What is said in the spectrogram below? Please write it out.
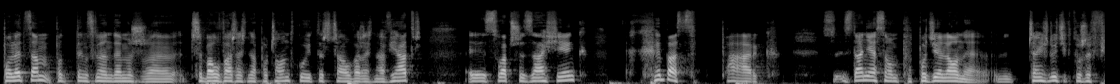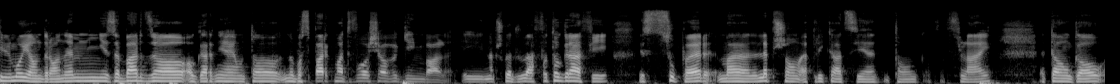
polecam pod tym względem, że trzeba uważać na początku i też trzeba uważać na wiatr, słabszy zasięg. Chyba Spark zdania są podzielone. Część ludzi, którzy filmują dronem, nie za bardzo ogarniają to, no bo Spark ma dwuosiowy gimbal. I na przykład dla fotografii jest super, ma lepszą aplikację, tą Fly, tą Go,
